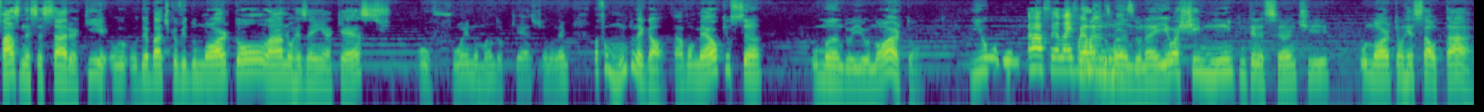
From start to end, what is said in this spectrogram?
faço necessário aqui o, o debate que eu vi do Norton lá no Resenha Cast, ou foi no Mandocast, eu não lembro. Mas foi muito legal. Tava o Melk, o Sam, o Mando e o Norton. E o, o- Ah, foi a live foi do a live Mando do Mando, mesmo. né? E eu achei muito interessante o Norton ressaltar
